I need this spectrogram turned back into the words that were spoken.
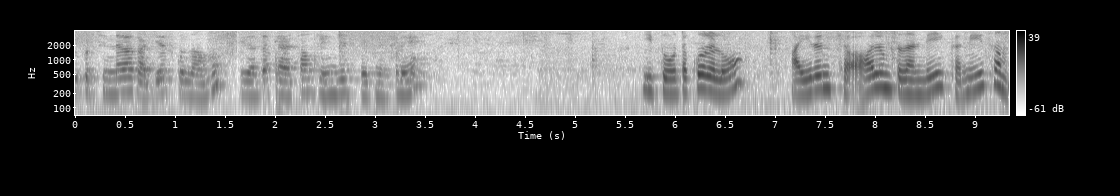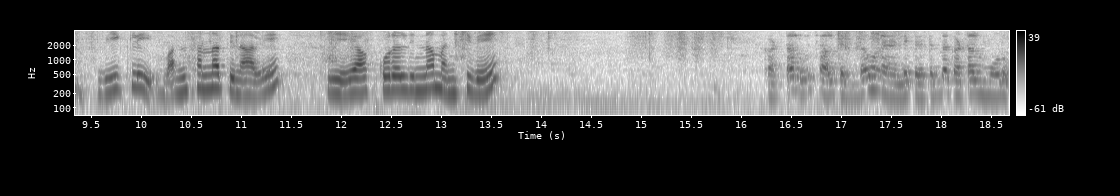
ఇప్పుడు చిన్నగా కట్ చేసుకుందాము. ఇదంతా ప్లాట్ఫామ్ క్లీన్ చేసి పెట్టిన ఇప్పుడే ఈ తోటకూరలో ఐరన్ చాలా ఉంటుందండి. కనీసం వీక్లీ వన్స్ అన్నా తినాలి. ఏ ఆకుకూరలు తిన్నా మంచివే. కట్టలు చాలా పెద్దగా ఉన్నాయండి. పెద్ద పెద్ద కట్టలు మూడు.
